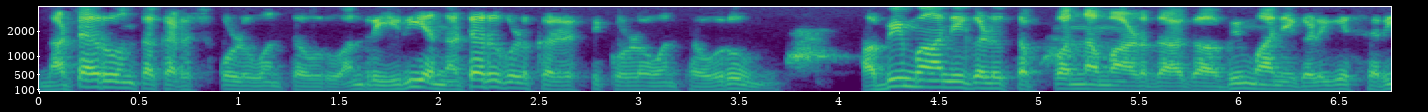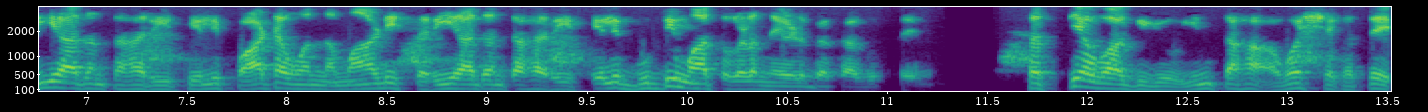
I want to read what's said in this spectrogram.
ನಟರು ಅಂತ ಕರೆಸಿಕೊಳ್ಳುವಂಥವ್ರು, ಅಂದ್ರೆ ಹಿರಿಯ ನಟರುಗಳು ಕರೆಸಿಕೊಳ್ಳುವಂಥವರು ಅಭಿಮಾನಿಗಳು ತಪ್ಪನ್ನ ಮಾಡಿದಾಗ ಅಭಿಮಾನಿಗಳಿಗೆ ಸರಿಯಾದಂತಹ ರೀತಿಯಲ್ಲಿ ಪಾಠವನ್ನ ಮಾಡಿ ಸರಿಯಾದಂತಹ ರೀತಿಯಲ್ಲಿ ಬುದ್ಧಿ ಮಾತುಗಳನ್ನು ಹೇಳಬೇಕಾಗುತ್ತೆ. ಸತ್ಯವಾಗಿಯೂ ಇಂತಹ ಅವಶ್ಯಕತೆ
